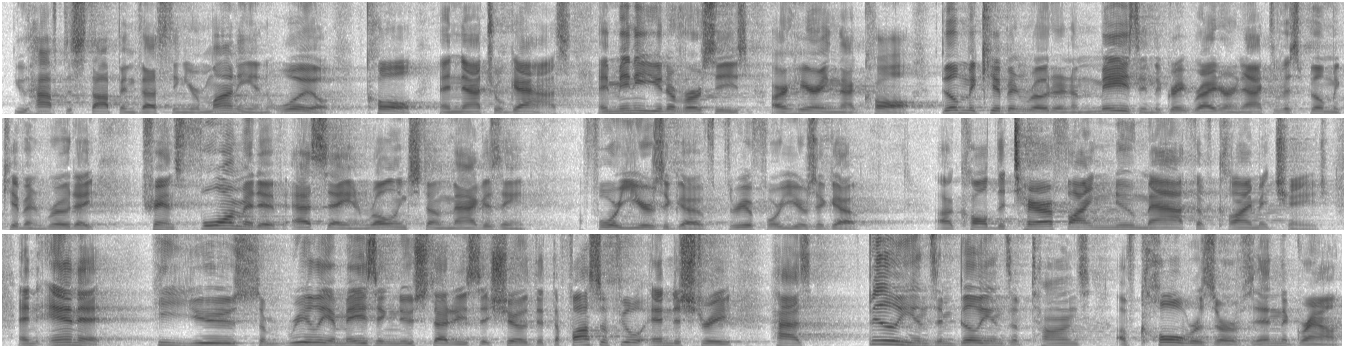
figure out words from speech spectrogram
You have to stop investing your money in oil, coal, and natural gas. And many universities are hearing that call. Bill McKibben wrote an amazing, the great writer and activist Bill McKibben wrote a transformative essay in Rolling Stone magazine four years ago, three or four years ago, uh, called The Terrifying New Math of Climate Change. And in it, he used some really amazing new studies that showed that the fossil fuel industry has billions and billions of tons of coal reserves in the ground,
